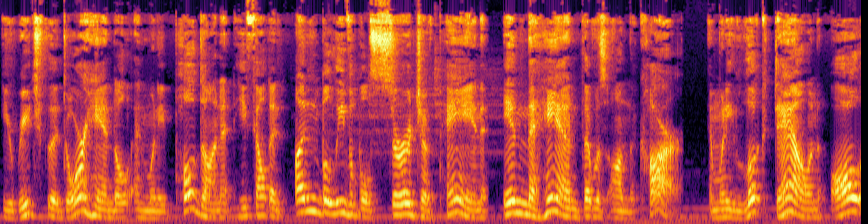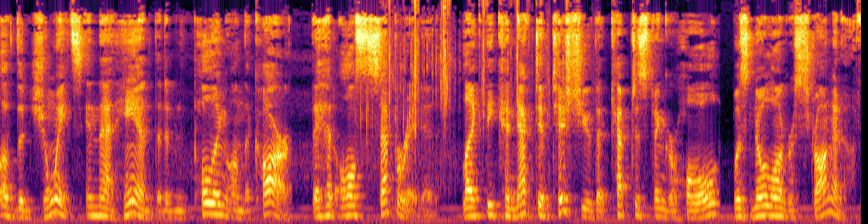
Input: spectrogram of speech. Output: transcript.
he reached for the door handle, and when he pulled on it, he felt an unbelievable surge of pain in the hand that was on the car. And when he looked down, all of the joints in that hand that had been pulling on the car, they had all separated. Like the connective tissue that kept his finger whole was no longer strong enough.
